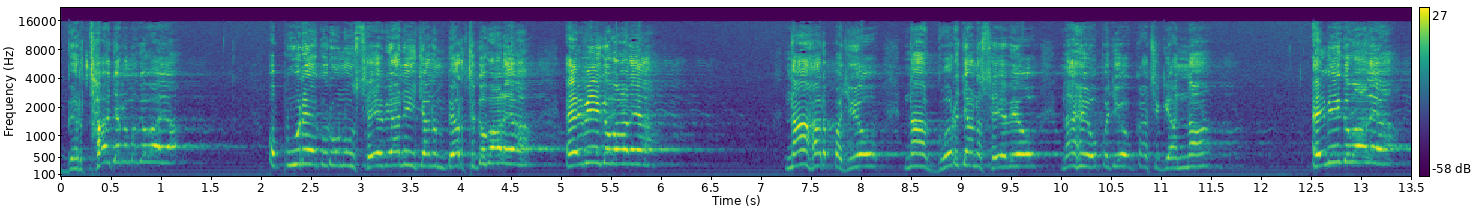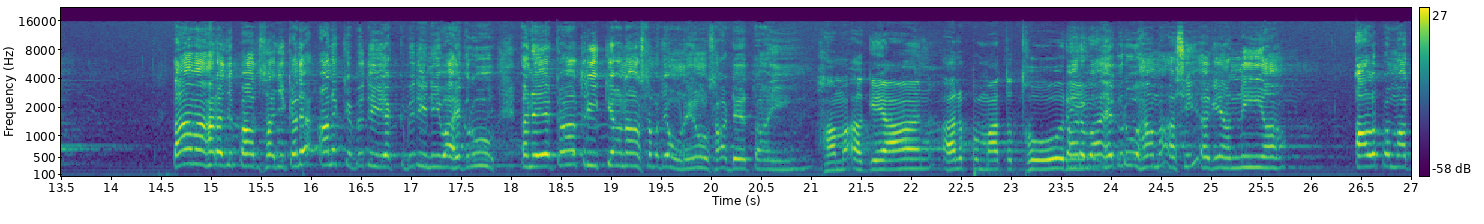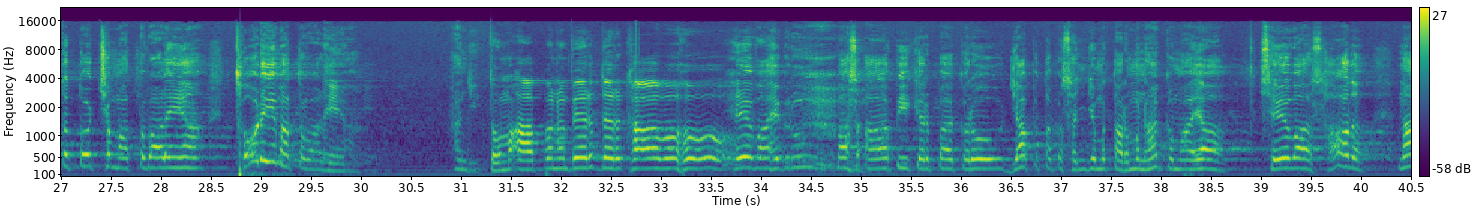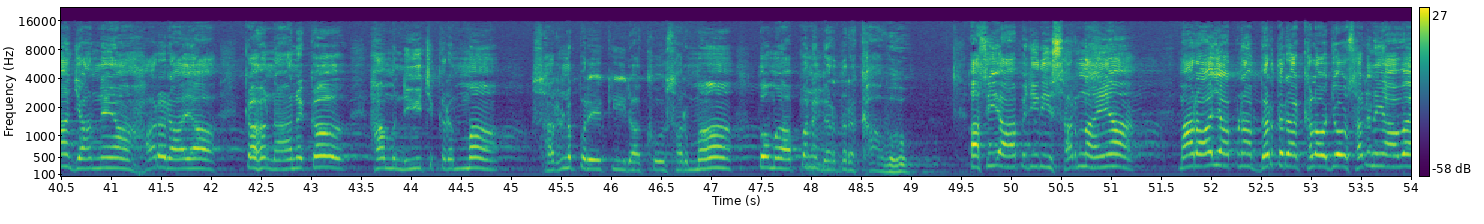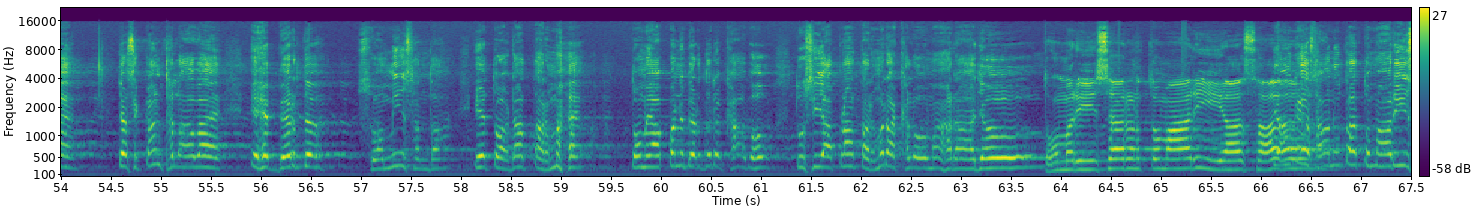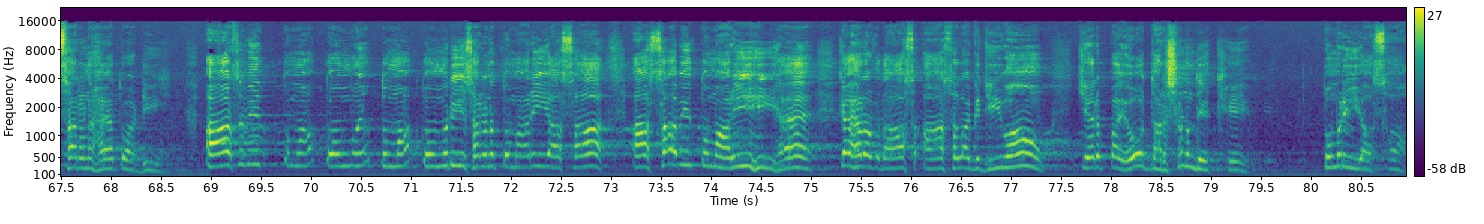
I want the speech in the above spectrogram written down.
ਬਿਰਥਾ ਜਨਮ ਗਵਾਇਆ। ਉਹ ਪੂਰੇ ਗੁਰੂ ਨੂੰ ਸੇਵਿਆ ਨਹੀਂ ਜਨਮ ਬਿਰਥ ਗਵਾਲਿਆ ਐਵੇਂ ਗਵਾਲਿਆ। ਨਾ ਹਰ ਭਜਿਓ ਨਾ ਗੁਰ ਜਨ ਸੇਵਿਓ ਨਾ ਹੈ ਉਪਜਿਓ ਕਛ ਗਿਆਨਾ। ਐਵੇਂ ਗਵਾਲਿਆ। ਤਾਂ ਮਹਾਰਾਜ ਪਾਤਸ਼ਾਹ ਜੀ ਕਹਿੰਦੇ ਅਨਕ ਵਿਧੀ ਇੱਕ ਵਿਧੀ ਨਹੀਂ ਵਾਹਿਗੁਰੂ ਅਨੇਕਾਂ ਤਰੀਕਿਆਂ ਨਾਲ ਸਮਝਾਉਣੇ ਹੋ ਸਾਡੇ ਤਾਈ। ਹਮ ਅਗਿਆਨ ਅਲਪ ਮਤ ਪਰ ਥੋਰੀ ਵਾਹਿਗੁਰੂ ਹਮ ਅਸੀਂ ਅਗਿਆਨੀ ਆ। ਅਲਪ ਮਤ ਤੁੱਛ ਮਤ ਵਾਲੇ ਆ। ਥੋੜੀ ਮਤ ਵਾਲੇ ਆ। ਹਾਂਜੀ। ਤੁਮ ਆਪਨ ਬਿਰਦ ਰਖਾਵੋ ਹੇ ਵਾਹਿਗੁਰੂ ਬਸ ਆਪ ਹੀ ਕਿਰਪਾ ਕਰੋ ਜਪ ਤਪ ਸੰਜਮ ਧਰਮ ਨਾ ਕਮਾਇਆ। ਸੇਵਾ ਸਾਧ ਨਾ ਜਾਣਿਆ ਹਰ ਰਾਇਆ। ਕਹ ਨਾਨਕ ਹਮ ਨੀਚ ਕਰਮਾ ਸਰਨ ਪਰੇ ਕੀ ਰੱਖੋ ਸਰਮਾ ਤੁਮ ਆਪਨ ਬਿਰਦ ਰਖਾਵੋ ਅਸੀਂ ਆਪ ਜੀ ਦੀ ਸਰਨ ਆਏ ਆ। ਮਹਾਰਾਜ ਆਪਣਾ ਬਿਰਦ ਰੱਖ ਲਓ ਜੋ ਸਰਨ ਆਵੇ ਤੇ ਸਕੰਠ ਲਾਵੇ ਇਹ ਬਿਰਦ ਸੁਆਮੀ ਸੰਦਾ ਇਹ ਤੁਹਾਡਾ ਧਰਮ ਹੈ। ਤੁਮ ਆਪਨ ਬਿਰਦ ਰਖਾਵੋ ਤੁਸੀਂ ਆਪਣਾ ਧਰਮ ਰੱਖ ਲਓ ਮਹਾਰਾਜ। ਤੁਮਰੀ ਸ਼ਰਨ ਤੁਮਾਰੀ ਆਸਾ। ਕਿਉਂਕਿ ਸਾਨੂੰ ਤਾਂ ਤੁਮਾਰੀ ਸ਼ਰਨ ਹੈ ਤੁਹਾਡੀ। ਆਸ ਵੀ ਤੁਮ ਤੁਮ ਤੁਮ ਤੁਮਰੀ ਸ਼ਰਨ ਤੁਮਾਰੀ ਆਸਾ ਆਸਾ ਵੀ ਤੁਮਾਰੀ ਹੀ ਹੈ। ਕਹਿ ਰਵਦਾਸ ਆਸ ਲਗ ਜੀਵੋਂ ਚਿਰ ਭਇਓ ਦਰਸ਼ਨ ਦੇਖੇ। ਤੁਮਰੀ ਆਸਾ।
